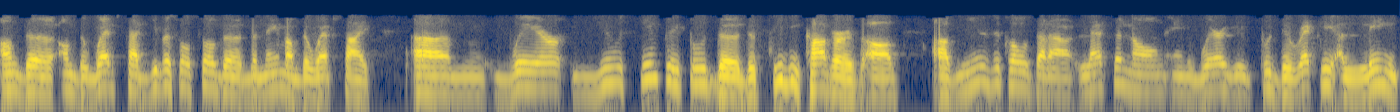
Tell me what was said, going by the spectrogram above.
on the on the website. Give us also the the name of the website um, where you simply put the the CD covers of of musicals that are lesser known and where you put directly a link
